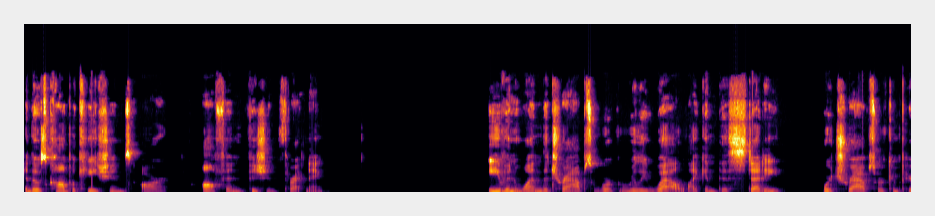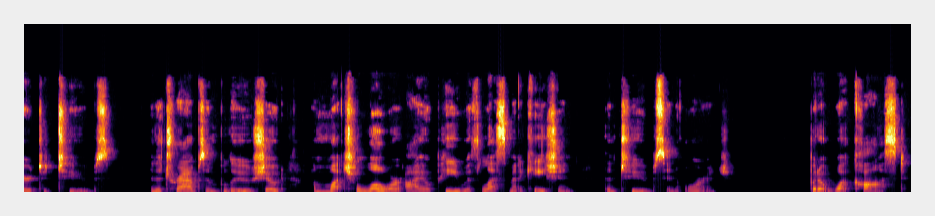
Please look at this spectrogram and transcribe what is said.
and those complications are often vision threatening. Even when the trabs work really well, like in this study, where trabs were compared to tubes, and the trabs in blue showed a much lower IOP with less medication than tubes in orange. But at what cost?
